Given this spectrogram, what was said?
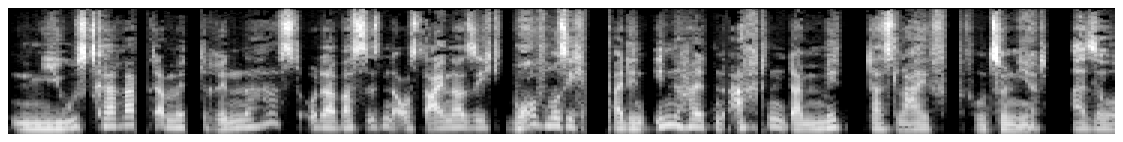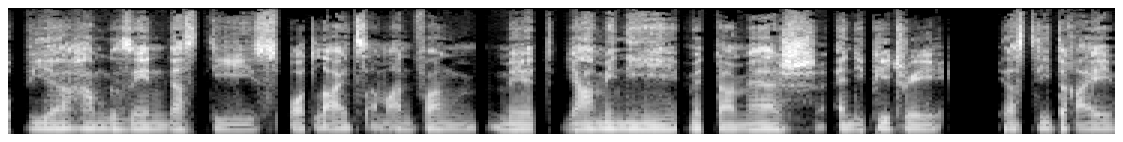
News-Charakter mit drin hast? Oder was ist denn aus deiner Sicht, worauf muss ich bei den Inhalten achten, damit das Live funktioniert? Also wir haben gesehen, dass die Spotlights am Anfang mit Yamini, mit Darmesh, Andy Petrie, dass die drei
